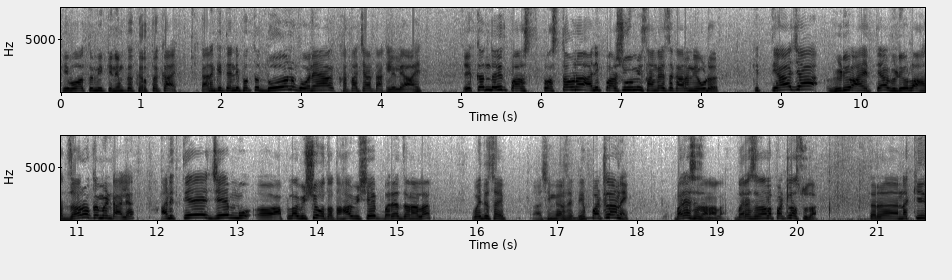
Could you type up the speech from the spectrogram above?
की बाबा तुम्ही की नेमकं करतं काय? कारण की त्यांनी फक्त दोन गोण्या खताच्या टाकलेल्या आहेत. एकंदरीत पार्स प्रस्तावना आणि पार्श्वभूमी सांगायचं कारण एवढं की त्या ज्या व्हिडिओ आहेत त्या व्हिडिओला हजारो कमेंट आल्या. आणि ते जे मो आपला विषय होता हा विषय बऱ्याच जणाला वैद्यसाहेब अं, शिंगार साहेब हे पटला नाही. बऱ्याचशा जणाला बऱ्याचशा जणाला पटला सुद्धा. तर नक्की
